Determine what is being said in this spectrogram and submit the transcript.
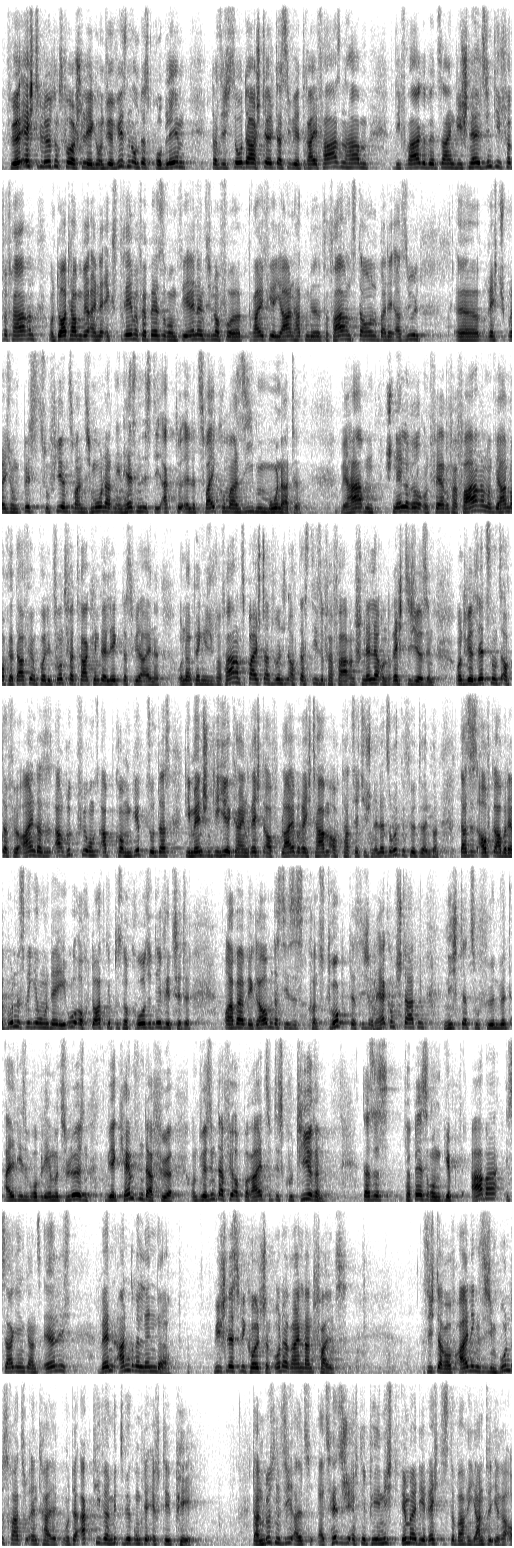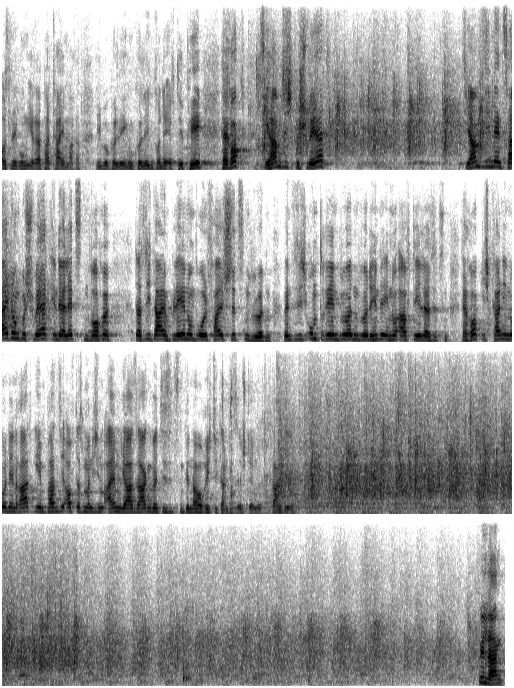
Für echte Lösungsvorschläge, und wir wissen um das Problem, das sich so darstellt, dass wir drei Phasen haben, die Frage wird sein, wie schnell sind die Verfahren sind. Dort haben wir eine extreme Verbesserung. Sie erinnern sich noch, vor drei, vier Jahren hatten wir Verfahrensdauern bei der Asylrechtsprechung bis zu 24 Monaten. In Hessen ist die aktuelle 2,7 Monate. Wir haben schnellere und faire Verfahren, und wir haben auch dafür im Koalitionsvertrag hinterlegt, dass wir einen unabhängigen Verfahrensbeistand wünschen, auch dass diese Verfahren schneller und rechtssicher sind. Und wir setzen uns auch dafür ein, dass es Rückführungsabkommen gibt, sodass die Menschen, die hier kein Recht auf Bleiberecht haben, auch tatsächlich schneller zurückgeführt werden können. Das ist Aufgabe der Bundesregierung und der EU. Auch dort gibt es noch große Defizite. Aber wir glauben, dass dieses Konstrukt der sicheren Herkunftsstaaten nicht dazu führen wird, all diese Probleme zu lösen. Wir kämpfen dafür, und wir sind dafür auch bereit zu diskutieren, dass es Verbesserungen gibt. Aber ich sage Ihnen ganz ehrlich, wenn andere Länder wie Schleswig-Holstein oder Rheinland-Pfalz sich darauf einigen, sich im Bundesrat zu enthalten, unter aktiver Mitwirkung der FDP, dann müssen Sie als hessische FDP nicht immer die rechteste Variante Ihrer Auslegung Ihrer Partei machen, liebe Kolleginnen und Kollegen von der FDP. Herr Rock, Sie haben sich beschwert, Sie haben sich in den Zeitungen beschwert in der letzten Woche, dass Sie da im Plenum wohl falsch sitzen würden. Wenn Sie sich umdrehen würden, würde hinter Ihnen nur AfDler sitzen. Herr Rock, ich kann Ihnen nur den Rat geben, passen Sie auf, dass man nicht in einem Jahr sagen wird, Sie sitzen genau richtig an dieser Stelle. Danke Vielen Dank,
